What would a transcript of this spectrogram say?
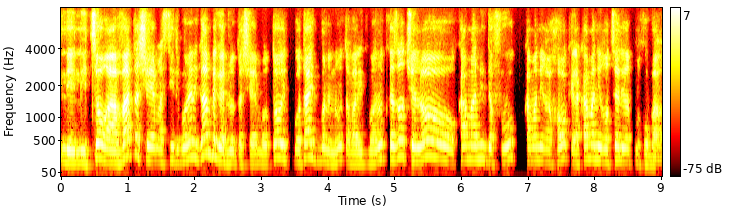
ליצור אהבת השם, אז תתבונן גם בגדלות השם, באותו, באותה התבוננות, אבל התבוננות כזאת שלא כמה אני דפוק, כמה אני רחוק, אלא כמה אני רוצה להיות מחובר.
